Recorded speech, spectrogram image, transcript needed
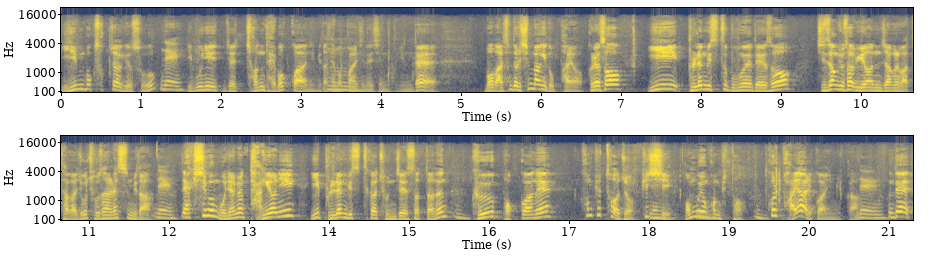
이인복 석좌 교수 네. 음. 이분이 이제 전 대법관입니다. 대법관을 지내신 분인데 뭐 말씀대로 신망이 높아요. 그래서 이 블랙리스트 부분에 대해서 진상조사위원장을 맡아가지고 조사를 했습니다. 네. 근데 핵심은 뭐냐면 당연히 이 블랙리스트가 존재했었다는 음. 그 법관의 컴퓨터죠. PC, 업무용 컴퓨터. 그걸 봐야 알 거 아닙니까? 네. 근데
